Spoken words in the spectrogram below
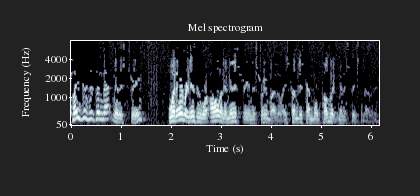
places us in that ministry, whatever it is, and we're all in a ministry in this room, by the way. Some just have more public ministries than others.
